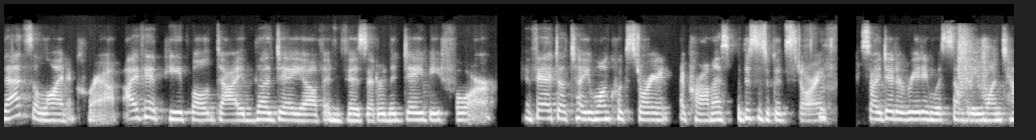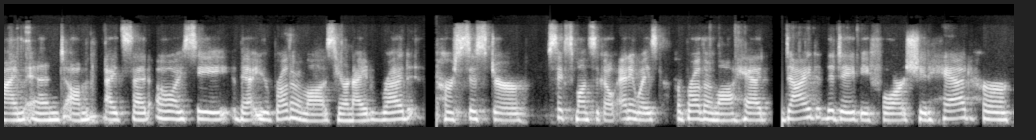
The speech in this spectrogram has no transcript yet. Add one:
That's a line of crap. I've had people die the day of and visit or the day before. In fact, I'll tell you one quick story, I promise, but this is a good story. So I did a reading with somebody one time and um, I'd said, Oh, I see that your brother in law is here. And I'd read her sister six months ago. Anyways, her brother in law had died the day before. She'd had her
